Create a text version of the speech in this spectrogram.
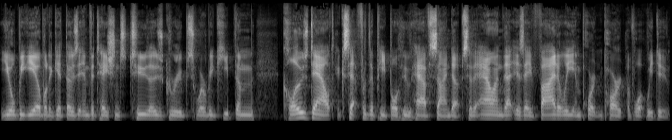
you'll be able to get those invitations to those groups where we keep them closed out except for the people who have signed up. So, Alan, that is a vitally important part of what we do.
